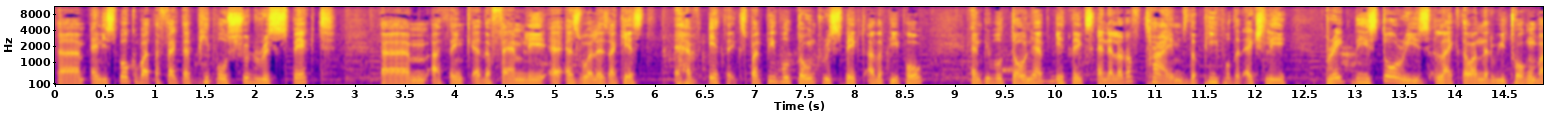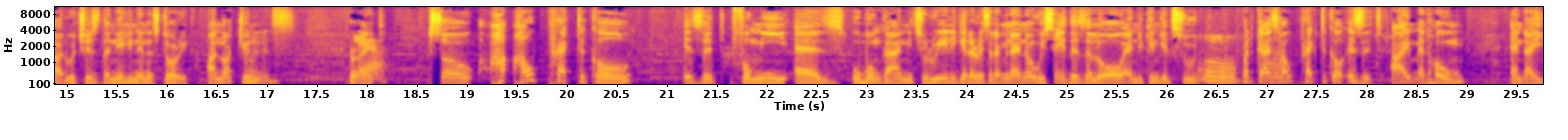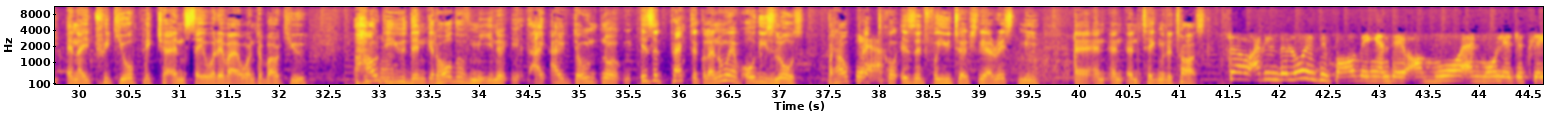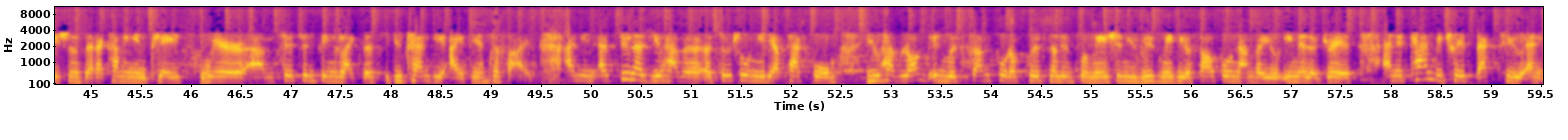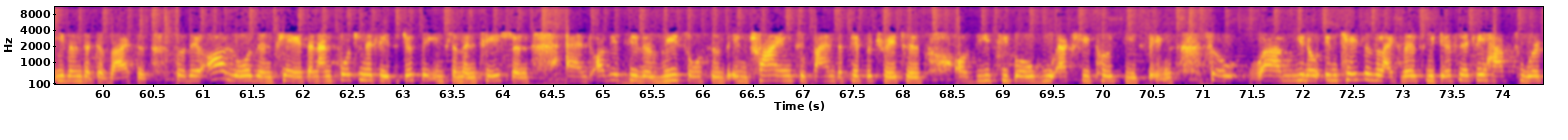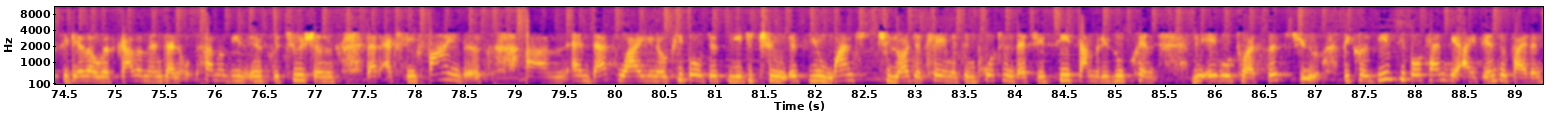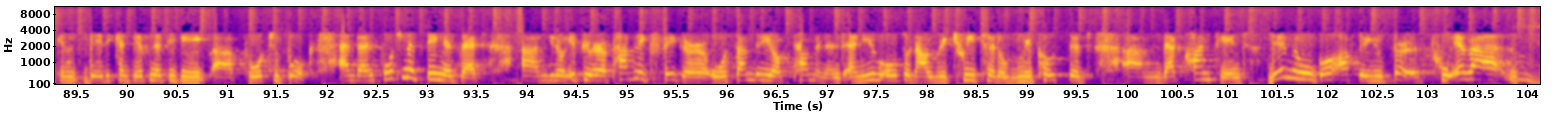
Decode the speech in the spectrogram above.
um, and you spoke about the fact that people should respect. Um, I think uh, the family, uh, as well as I guess, have ethics, but people don't respect other people, and people don't have ethics. And a lot of times, the people that actually break these stories, like the one that we're talking about, which is the Nelly Nene story, are not journalists, mm-hmm. right? Yeah. So, how, how practical is it for me as Ubongani to really get arrested? I mean, I know we say there's a law and you can get sued, mm. but guys, mm. how practical is it? I'm at home and I and I tweet your picture and say whatever I want about you, how do you then get hold of me? You know, I, I don't know. Is it practical? I know we have all these laws, but how Yeah. practical is it for you to actually arrest me uh, and, and, and take me to task? So, I mean, the law is evolving, and there are more and more legislations that are coming in place where um, certain things like this you can be identified. I mean, as soon as you have a, a social media platform, you have logged in with some sort of personal information. You've used maybe your cell phone number, your email address, and it can be traced back to you and even the devices. So there are laws in place, and unfortunately, it's just the implementation and obviously the resources in trying to find the perpetrators of these people who actually post these things. So, um, you know, in cases like this, we definitely have to work together with government and some of these institutions that actually find this. Um, and that's why, you know, people just need to, if you want to lodge a claim, it's important that you see somebody who can be able to assist you because these people can be identified and can, they can definitely be uh, brought to book. And the unfortunate thing is that, um, you know, if you're a public figure or somebody of prominent and you've also now retweeted or reposted um, that content, then we will go after you first. Whoever,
